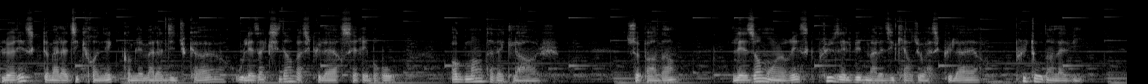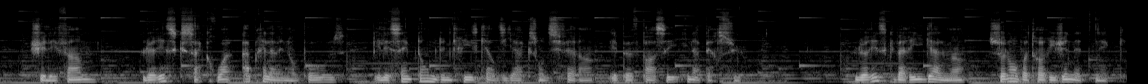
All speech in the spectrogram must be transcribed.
Le risque de maladies chroniques comme les maladies du cœur ou les accidents vasculaires cérébraux augmente avec l'âge. Cependant, les hommes ont un risque plus élevé de maladies cardiovasculaires plus tôt dans la vie. Chez les femmes, le risque s'accroît après la ménopause et les symptômes d'une crise cardiaque sont différents et peuvent passer inaperçus. Le risque varie également selon votre origine ethnique.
